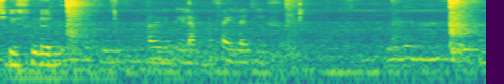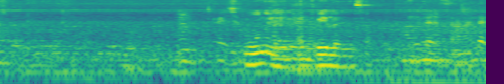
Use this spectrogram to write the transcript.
ചീസിന്റെ ഒരു അത് കിട്ടിയില്ല. അപ്പുറത്തെ സൈഡിലെ ചീസ് മൂന്ന് ലൈൻസ് ത്രീ ലെയേഴ്സ് നല്ല രസമാണല്ലേ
